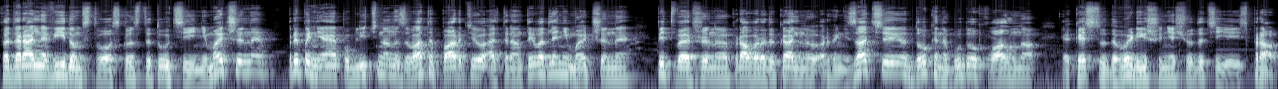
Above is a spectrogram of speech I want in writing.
Федеральне відомство з Конституції Німеччини припиняє публічно називати партію Альтернатива для Німеччини підтвердженою праворадикальною організацією, доки не буде ухвалено якесь судове рішення щодо цієї справи.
